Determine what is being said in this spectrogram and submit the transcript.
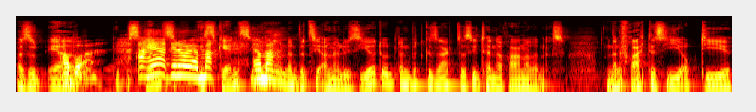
Also er aber, ach ja, genau, er macht, sie er macht, und dann wird sie analysiert und dann wird gesagt, dass sie Tenderanerin ist. Und dann fragt er sie, ob die,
